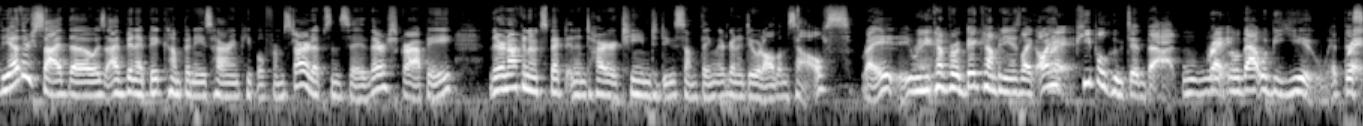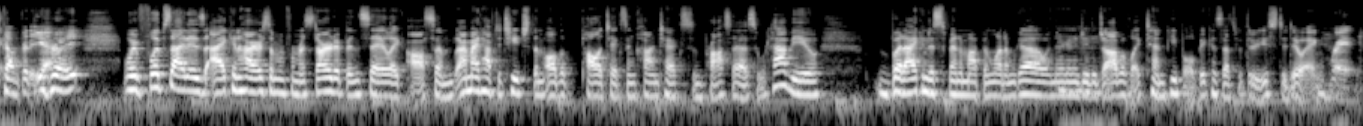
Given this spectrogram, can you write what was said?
The other side, though, is I've been at big companies hiring people from startups and say they're scrappy. They're not going to expect an entire team to do something. They're going to do it all themselves, right? When you come from a big company, it's like, oh, I Right. have people who did that. Right. Well, that would be you at this Right. company, Yeah. right? When flip side is I can hire someone from a startup and say, like, awesome. I might have to teach them all the politics and context and process or what have you but I can just spin them up and let them go, and they're going to do the job of like 10 people because that's what they're used to doing. Mm-hmm. Right.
